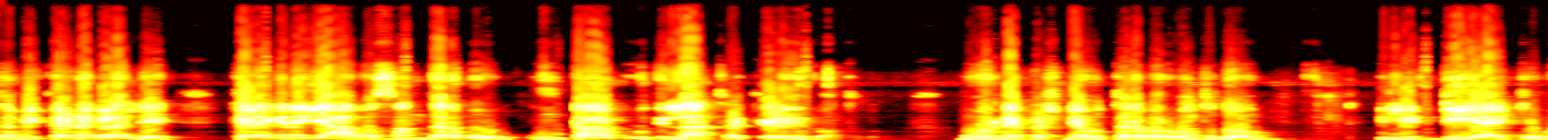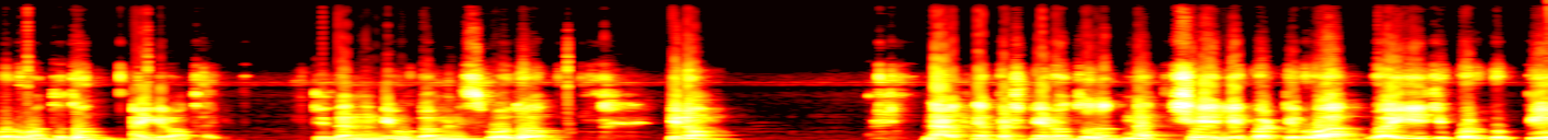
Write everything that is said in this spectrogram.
ಸಮೀಕರಣಗಳಲ್ಲಿ ಕೆಳಗಿನ ಯಾವ ಸಂದರ್ಭವು ಉಂಟಾಗುವುದಿಲ್ಲ ಅಂತ ಹೇಳಿ ಕೇಳಿರುವಂಥದ್ದು. ಮೂರನೇ ಪ್ರಶ್ನೆ ಉತ್ತರ ಬರುವಂತದ್ದು ಇಲ್ಲಿ ಡಿ ಆಯ್ಕೆ ಬರುವಂತದ್ದು ಆಗಿರುವಂತದ್ದು ಇದನ್ನು ನೀವು ಗಮನಿಸಬಹುದು. ಇನ್ನು ನಾಲ್ಕನೇ ಪ್ರಶ್ನೆ ಇರುವಂತದ್ದು ನಕ್ಷೆಯಲ್ಲಿ ಕೊಟ್ಟಿರುವ y is equal to p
